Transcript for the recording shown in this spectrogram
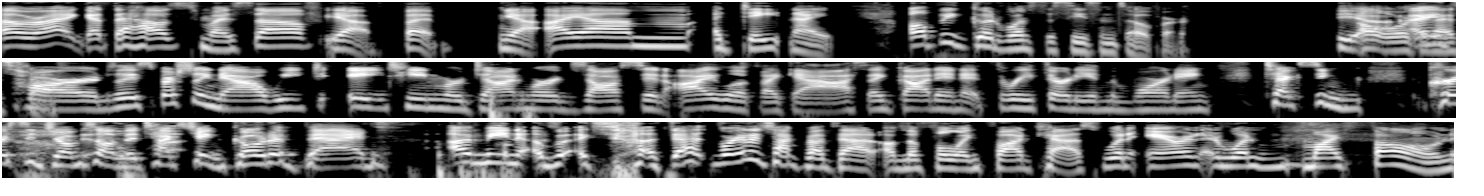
all right, got the house to myself. Yeah. But yeah, I um a date night. I'll be good once the season's over. Yeah, oh, it's stuff. hard, especially now. Week 18, we're done. We're exhausted. I look like ass. I got in at 3:30 in the morning, texting Chris and jumps on the text chain, go to bed. I mean, that we're going to talk about that on the full length podcast. When Erin and when my phone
